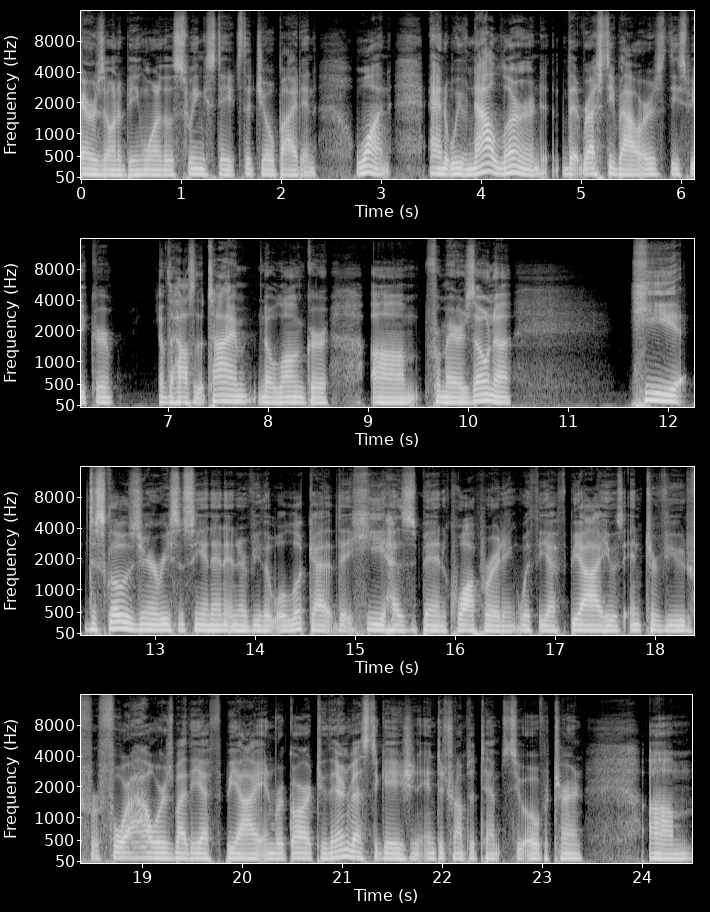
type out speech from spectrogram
Arizona being one of those swing states that Joe Biden won. And we've now learned that Rusty Bowers, the Speaker of the House at the time, no longer um, from Arizona, he disclosed during a recent CNN interview that we'll look at that he has been cooperating with the FBI. He was interviewed for four hours by the FBI in regard to their investigation into Trump's attempts to overturn um,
